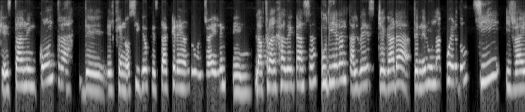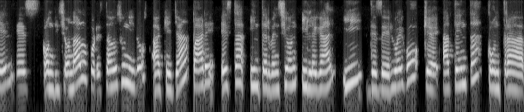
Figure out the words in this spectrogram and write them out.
que están en contra del genocidio que está creando Israel en, la franja de Gaza pudieran tal vez llegar a tener un acuerdo si Israel es condicional por Estados Unidos a que ya pare esta intervención ilegal y desde luego que atenta contra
